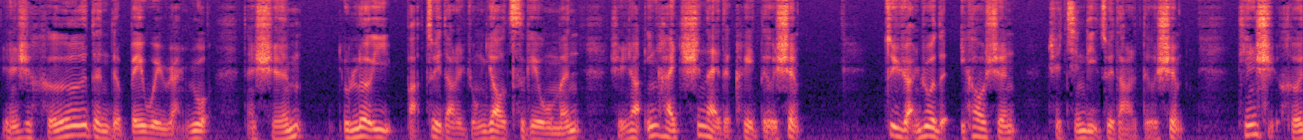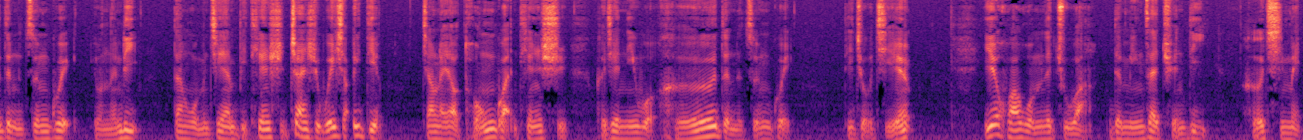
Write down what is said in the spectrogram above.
人是何等的卑微软弱。但神又乐意把最大的荣耀赐给我们，神让婴孩吃奶的可以得胜，最软弱的依靠神，却经历最大的得胜。天使何等的尊贵有能力，但我们竟然比天使暂时微小一点，将来要统管天使，可见你我何等的尊贵。第九节，耶和华我们的主啊，你的名在全地何其美！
